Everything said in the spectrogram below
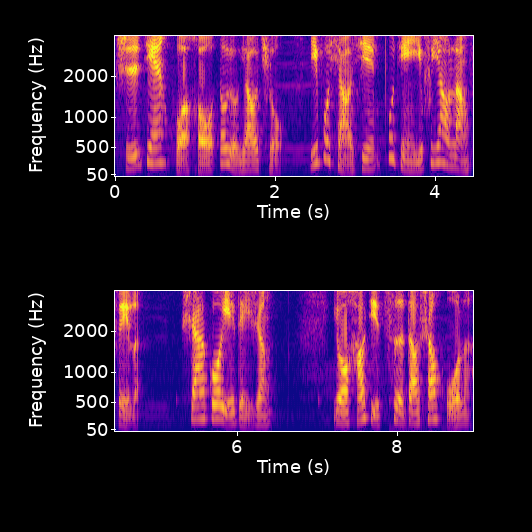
时间火候都有要求，一不小心不仅一副药浪费了。砂锅也得扔，有好几次到烧糊了。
